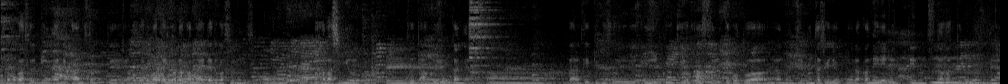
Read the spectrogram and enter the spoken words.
子供がそれ敏感に感じ取って、それでまた夜中泣いたりとかするんですよ、まあ話によると、そへー。れって悪循環じゃないですか。あだから結局そういういい空気を発するってことは、あの自分たちが夜夜中寝れるっていうのにつながってくるんで、うん。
